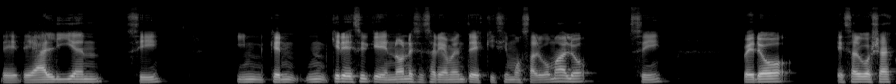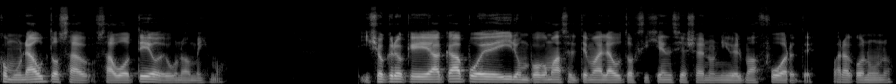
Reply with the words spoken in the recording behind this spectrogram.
de, de alguien, ¿sí? Y que quiere decir que no necesariamente es que hicimos algo malo, ¿sí? Pero es algo ya es como un auto saboteo de uno mismo. Y yo creo que acá puede ir un poco más el tema de la autoexigencia ya en un nivel más fuerte para con uno.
